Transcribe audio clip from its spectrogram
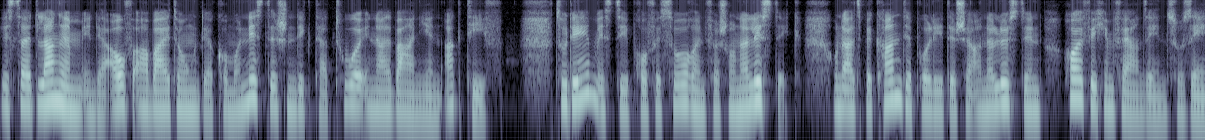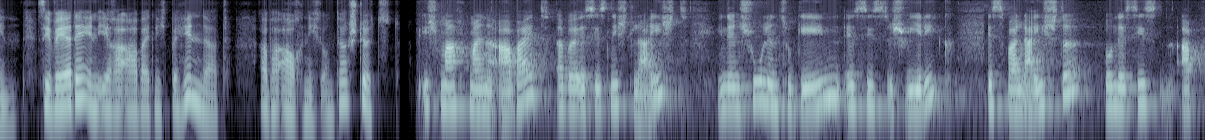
ist seit langem in der Aufarbeitung der kommunistischen Diktatur in Albanien aktiv. Zudem ist sie Professorin für Journalistik und als bekannte politische Analystin häufig im Fernsehen zu sehen. Sie werde in ihrer Arbeit nicht behindert, aber auch nicht unterstützt. Ich mache meine Arbeit, aber es ist nicht leicht, in den Schulen zu gehen. Es ist schwierig. Es war leichter, und es ist ab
